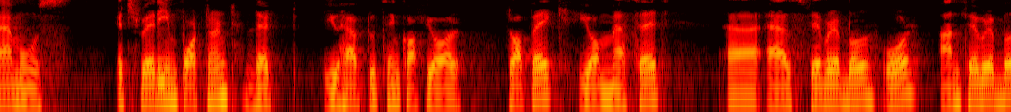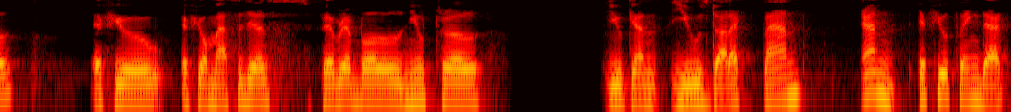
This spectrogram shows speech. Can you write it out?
mammoths, it's very important that you have to think of your topic, your message uh, as favorable or unfavorable if you if your message is favorable neutral you can use direct plan and if you think that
